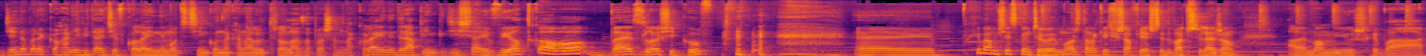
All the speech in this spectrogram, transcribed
Dzień dobry kochani, witajcie w kolejnym odcinku na kanale Trolla. Zapraszam na kolejny draping. Dzisiaj wyjątkowo bez losików. Eee, chyba mi się skończyły. Może tam jakieś w szafie jeszcze 2-3 leżą, ale mam już chyba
